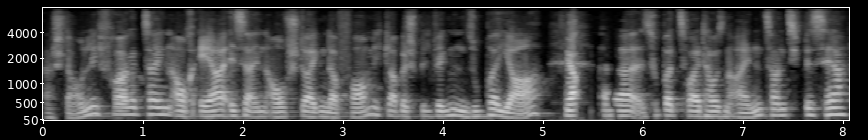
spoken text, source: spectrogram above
erstaunlich, Fragezeichen. Auch er ist ja in aufsteigender Form. Ich glaube, er spielt wirklich ein super Jahr. Ja. Äh, super 2021 bisher.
